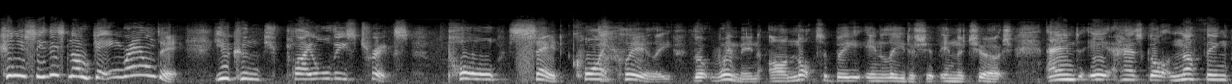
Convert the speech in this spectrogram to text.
Can you see? There's no getting round it. You can play all these tricks. Paul said quite clearly that women are not to be in leadership in the church, and it has got nothing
